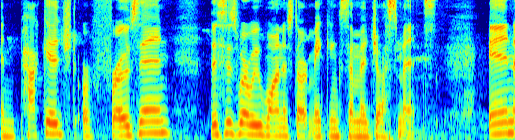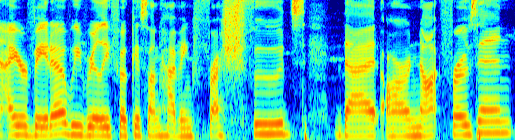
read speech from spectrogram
and packaged or frozen, this is where we want to start making some adjustments. In Ayurveda, we really focus on having fresh foods that are not frozen.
